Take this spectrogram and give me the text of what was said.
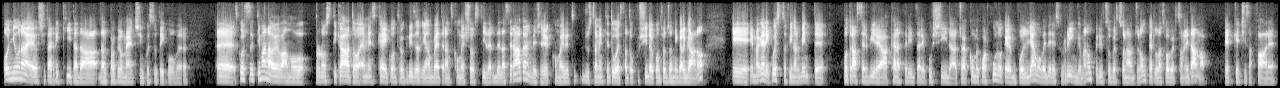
ognuna è uscita arricchita da, dal proprio match in questo takeover. Eh, scorsa settimana avevamo pronosticato MSK contro Grizzly Young Veterans come show stealer della serata, invece, come hai detto giustamente tu, è stato Kushida contro Johnny Gargano. E, e magari questo finalmente potrà servire a caratterizzare Kushida, cioè come qualcuno che vogliamo vedere sul ring, ma non per il suo personaggio, non per la sua personalità, ma perché ci sa fare.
